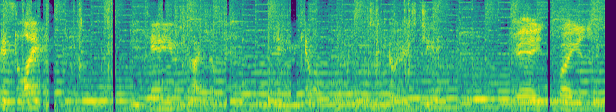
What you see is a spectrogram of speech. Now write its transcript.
It's like you can't even touch him. You can't even kill him. Kill him, he's cheating. Yeah, he's probably using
